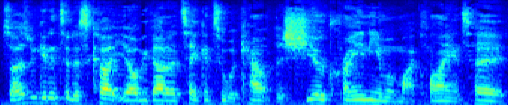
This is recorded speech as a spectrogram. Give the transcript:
so as we get into this cut, y'all, we gotta take into account the sheer cranium of my client's head.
